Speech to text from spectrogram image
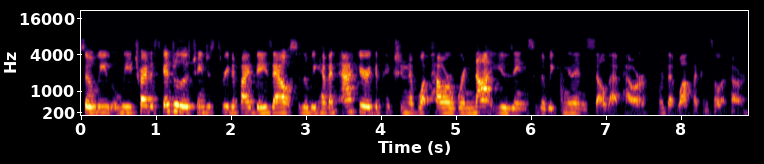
So we, we try to schedule those changes three to five days out so that we have an accurate depiction of what power we're not using so that we can then sell that power or that WAPA can sell that power.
